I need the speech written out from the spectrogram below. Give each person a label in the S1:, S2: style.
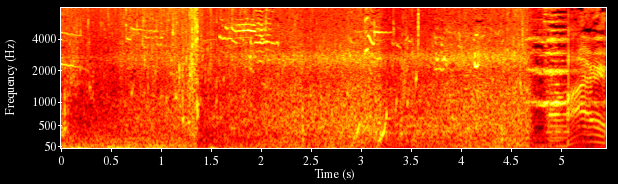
S1: you.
